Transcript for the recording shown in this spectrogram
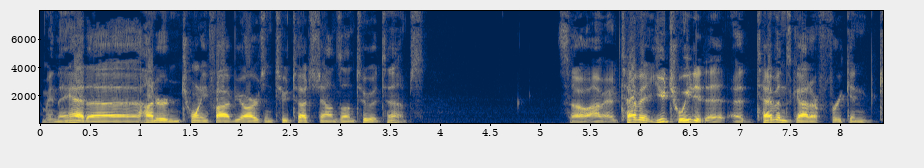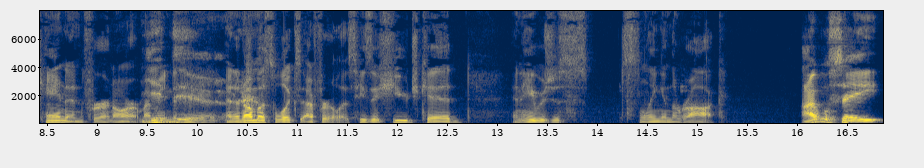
I mean, they had uh, 125 yards and two touchdowns on two attempts. So I mean, Tevin, you tweeted it. Uh, Tevin's got a freaking cannon for an arm. I you mean, did. and it almost looks effortless. He's a huge kid, and he was just slinging the rock. I will say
